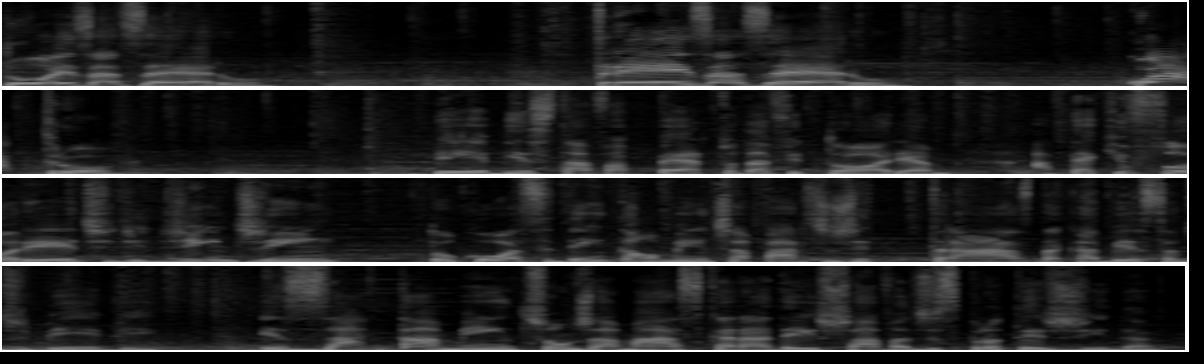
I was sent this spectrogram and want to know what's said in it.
2 a 0. 3 a 0. 4. Bebe estava perto da vitória até que o florete de Din Din tocou acidentalmente a parte de trás da cabeça de Bebe, exatamente onde a máscara a deixava desprotegida.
